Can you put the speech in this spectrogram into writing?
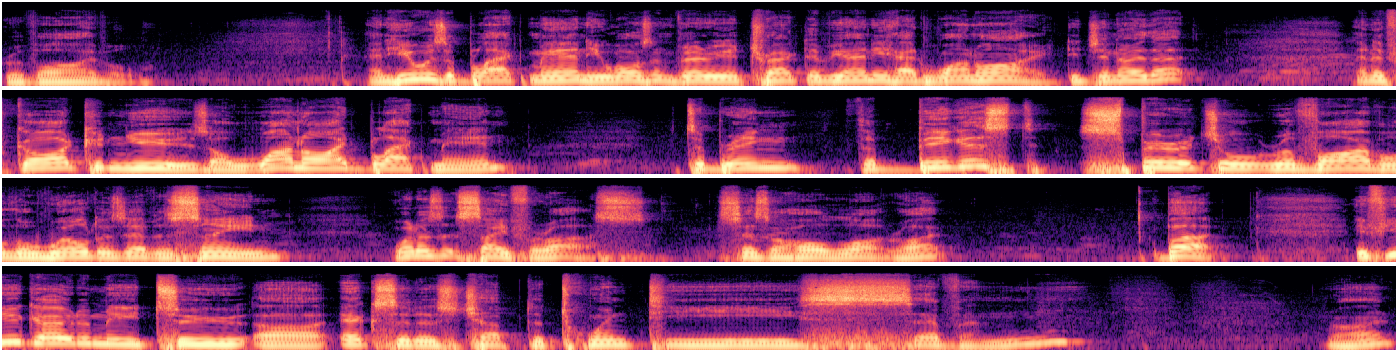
revival. And he was a black man. He wasn't very attractive. He only had one eye. Did you know that? And if God can use a one eyed black man to bring the biggest spiritual revival the world has ever seen, what does it say for us? It says a whole lot, right? But if you go to me to uh, Exodus chapter 27, right?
